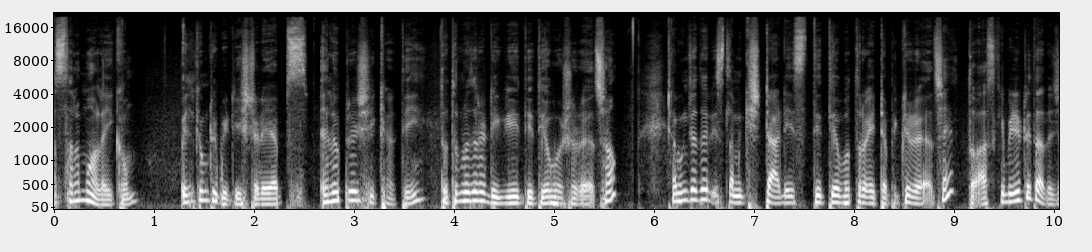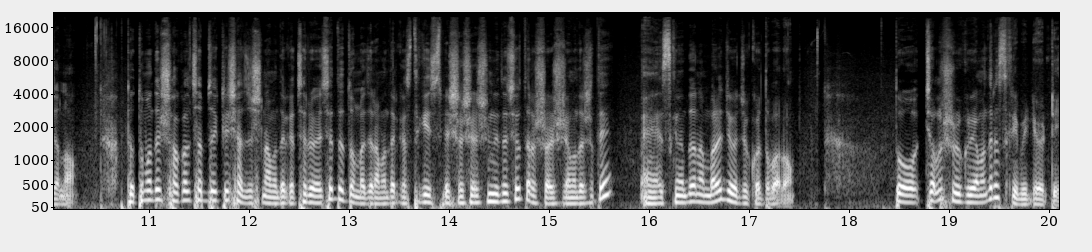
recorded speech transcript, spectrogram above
আসসালামু আলাইকুম। Welcome to BD study apps hello প্রিয় শিক্ষার্থী। তো তোমরা যারা ডিগ্রি দ্বিতীয় বর্ষে রয়েছ এবং যাদের ইসলামিক স্টাডিজ তৃতীয় পত্র এই টপিকটি রয়েছে, তো আজকে ভিডিওটি তাদের জন্য। তো তোমাদের সকল সাবজেক্টের সাজেশন আমাদের কাছে রয়েছে, তো তোমরা যারা আমাদের কাছ থেকে স্পেশাল সেশন নিতে চাও, তারা সরাসরি আমাদের সাথে স্ক্রিনে দেওয়া নাম্বারে যোগাযোগ করতে পারো। তো চলো শুরু করি আমাদের আজকের ভিডিওটি।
